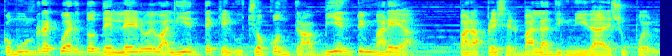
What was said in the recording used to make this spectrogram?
como un recuerdo del héroe valiente que luchó contra viento y marea para preservar la dignidad de su pueblo.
